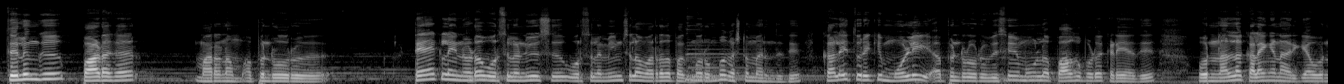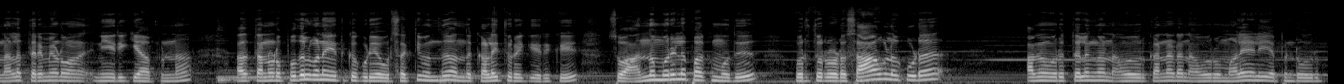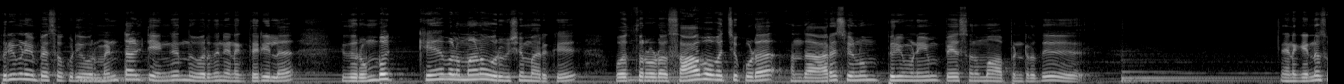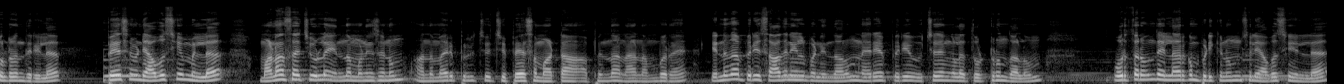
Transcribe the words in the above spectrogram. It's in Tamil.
தெலுங்கு பாடகர் மரணம் அப்படின்ற ஒரு டேக்லைனோட ஒரு சில நியூஸு ஒரு சில மீம்ஸ்லாம் வர்றதை பார்க்கும்போது ரொம்ப கஷ்டமாக இருந்தது. கலைத்துறைக்கு மொழி அப்படின்ற ஒரு விஷயமும் இல்லை பாகுபாடோ கிடையாது. ஒரு நல்ல கலைஞனாக இருக்கியா? ஒரு நல்ல திறமையோட நீ இருக்கியா அப்படின்னா அது தன்னோட புதல்வனை ஏற்றுக்கக்கூடிய ஒரு சக்தி வந்து அந்த கலைத்துறைக்கு இருக்குது ஸோ அந்த முறையில் பார்க்கும்போது ஒருத்தரோட சாவில் கூட அவன் ஒரு தெலுங்கன் அவன் ஒரு கன்னடன் அவர் ஒரு மலையாளி அப்படின்ற ஒரு பிரிவினை பேசக்கூடிய ஒரு மென்டாலிட்டி எங்கேருந்து வருதுன்னு எனக்கு தெரியல. இது ரொம்ப கேவலமான ஒரு விஷயமா இருக்குது ஒருத்தரோட சாவை வச்சு கூட அந்த அரசியலும் பிரிவினையும் பேசணுமா அப்படின்றது எனக்கு என்ன சொல்கிறதுன்னு தெரியல. பேச வேண்டிய அவசியம் இல்லை. மனசாட்சி உள்ள எந்த மனுஷனும் அந்த மாதிரி பிரித்து வச்சு பேச மாட்டான் அப்படின்னு தான் நான் நம்புகிறேன் என்னதான் பெரிய சாதனைகள் பண்ணியிருந்தாலும் நிறைய பெரிய உச்சங்களை தொற்றிருந்தாலும் ஒருத்தர் வந்து எல்லாருக்கும் பிடிக்கணும்னு சொல்லி அவசியம் இல்லை.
